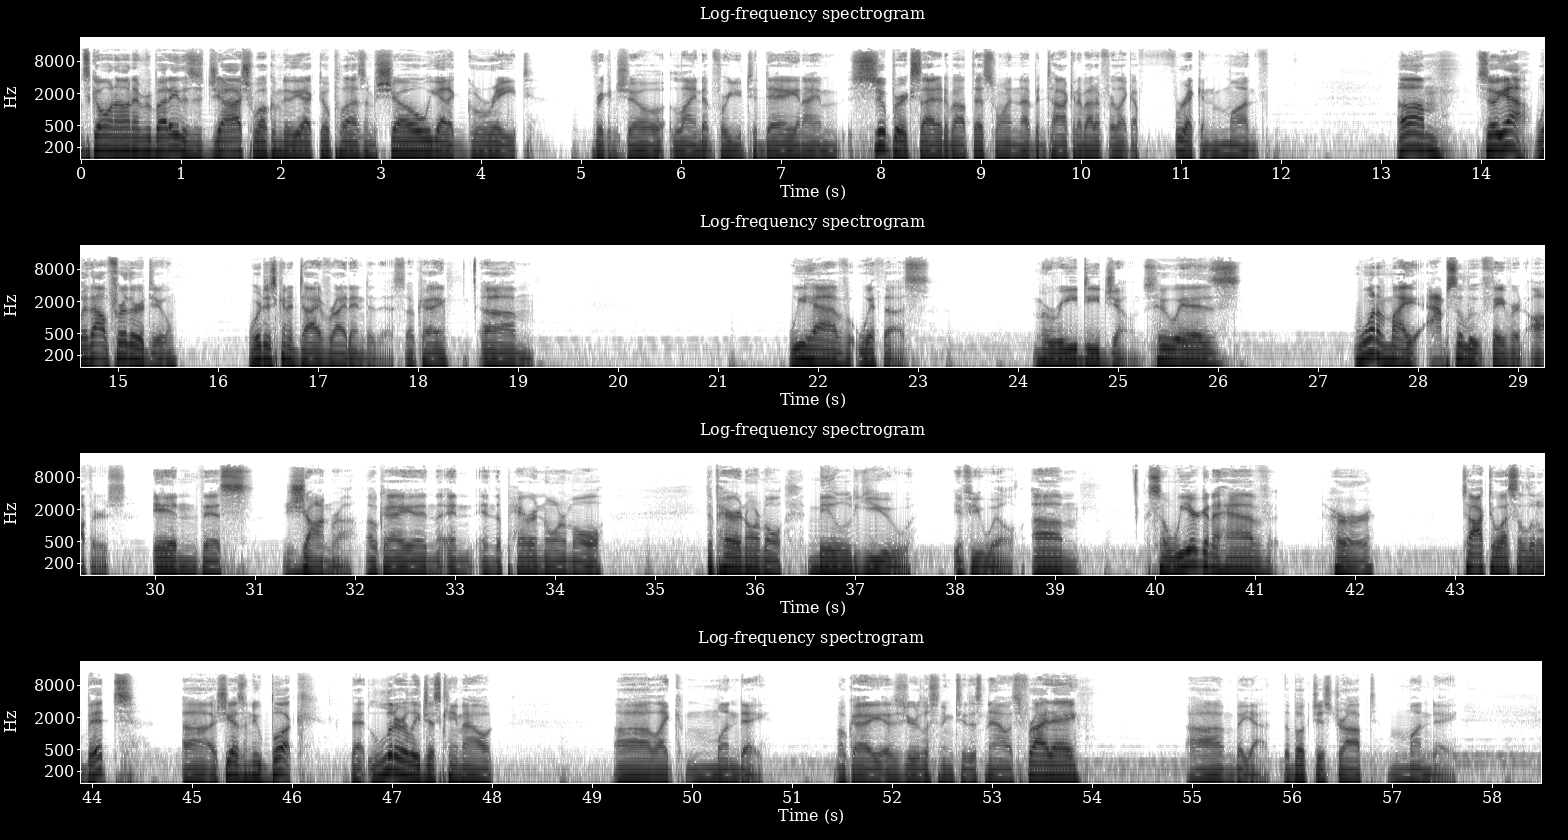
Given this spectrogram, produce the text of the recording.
What's going on, everybody? This is Josh. Welcome to the Ectoplasm Show. We got a great freaking show lined up for you today, and I am super excited about this one. I've been talking about it for like a freaking month. Um, so yeah, without further ado, we're just gonna dive right into this, okay? Um, we have with us Marie D. Jones, who is one of my absolute favorite authors in this genre okay? In in in the paranormal the paranormal milieu if you will. Um so we are to have her talk to us a little bit. Uh she has a new book that literally just came out uh like Monday okay? As you're listening to this now it's Friday. Um, but yeah, the book just dropped Monday.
